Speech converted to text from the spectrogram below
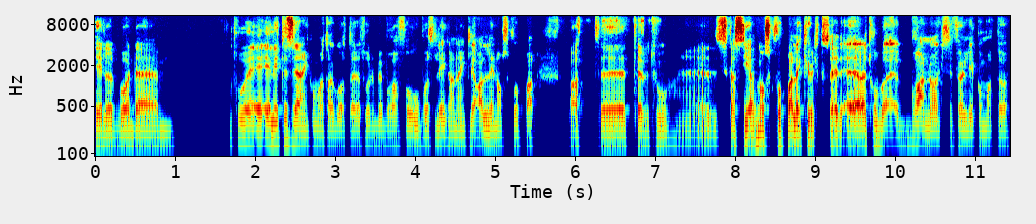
til både jeg tror Eliteserien kommer til å ta godt av det. Jeg tror det blir bra for Obos-ligaen, egentlig alle i norsk fotball, at TV 2 uh, skal si at norsk fotball er kult. Så jeg, jeg tror Brann òg selvfølgelig kommer til å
